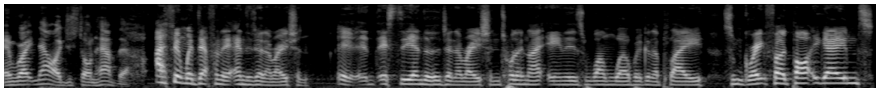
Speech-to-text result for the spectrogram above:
And right now, I just don't have that. I think we're definitely end of generation. It, it, it's the end of the generation. 2019 is one where we're going to play some great third party games,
